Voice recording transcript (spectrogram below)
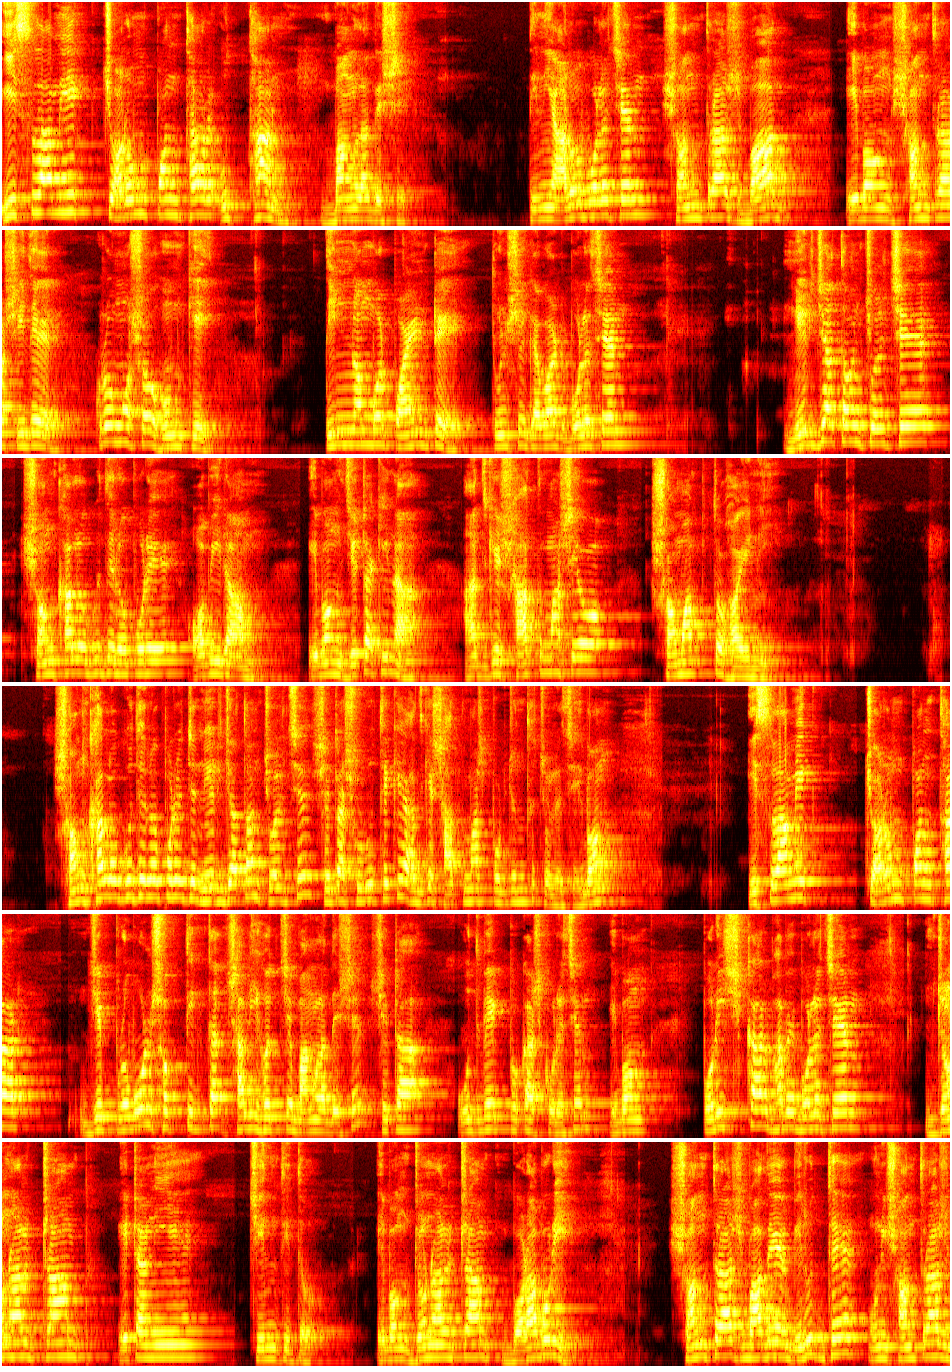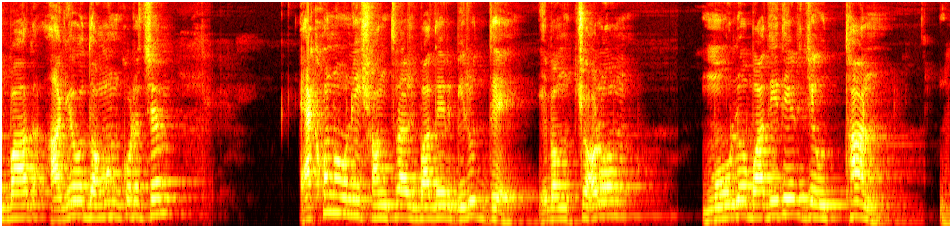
ইসলামিক চরমপন্থার উত্থান বাংলাদেশে। তিনি আরও বলেছেন, সন্ত্রাসবাদ এবং সন্ত্রাসীদের ক্রমশ হুমকি। তিন নম্বর পয়েন্টে তুলসী গ্যাবার্ড বলেছেন, নির্যাতন চলছে সংখ্যালঘুদের ওপরে অবিরাম এবং যেটা কিনা আজকে সাত মাসেও সমাপ্ত হয়নি। সংখ্যালঘুদের ওপরে যে নির্যাতন চলছে, সেটা শুরু থেকে আজকে সাত মাস পর্যন্ত চলেছে এবং ইসলামিক চরমপন্থার যে প্রবল শক্তিশালী হচ্ছে বাংলাদেশে, সেটা উদ্বেগ প্রকাশ করেছেন এবং পরিষ্কারভাবে বলেছেন, ডোনাল্ড ট্রাম্প এটা নিয়ে চিন্তিত এবং ডোনাল্ড ট্রাম্প বরাবরই সন্ত্রাসবাদের বিরুদ্ধে, উনি সন্ত্রাসবাদ আগেও দমন করেছেন। এখনও উনি সন্ত্রাসবাদের বিরুদ্ধে এবং চরম মৌলবাদীদের যে উত্থান,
